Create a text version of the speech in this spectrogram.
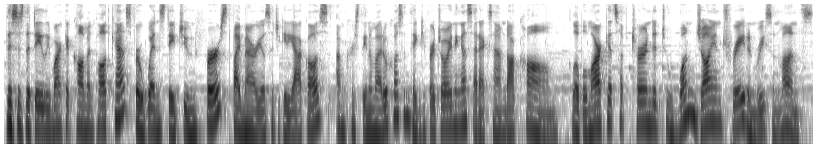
This is the Daily Market Comment Podcast for Wednesday, June 1st by Mario Hadjikyriacos. I'm Christina Marujos and thank you for joining us at XM.com. Global markets have turned into one giant trade in recent months.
